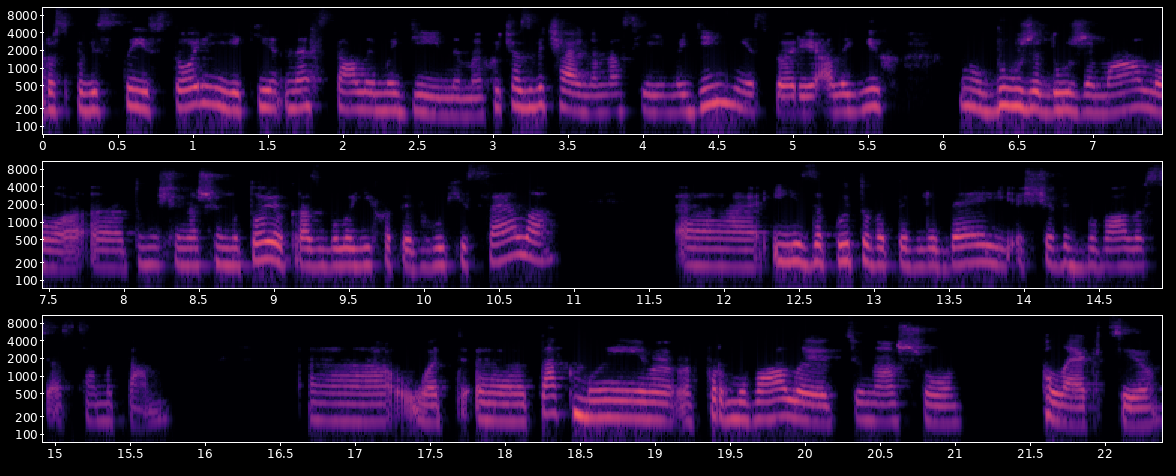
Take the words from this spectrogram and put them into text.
розповісти історії, які не стали медійними. Хоча, звичайно, в нас є і медійні історії, але їх ну дуже дуже мало, е, тому що нашою метою якраз було їхати в глухі села е, і запитувати в людей, що відбувалося саме там. Е, От е, так ми формували цю нашу колекцію,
